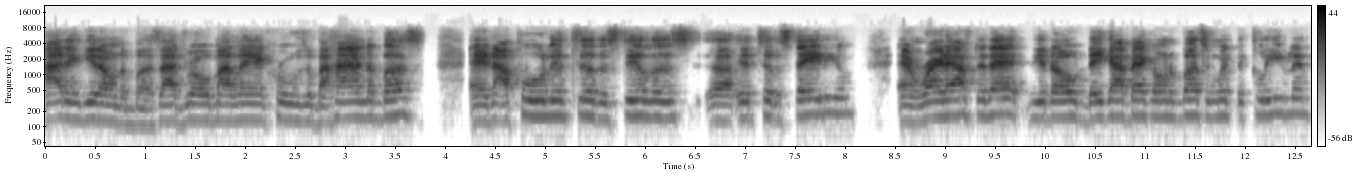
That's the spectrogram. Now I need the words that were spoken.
I didn't get on the bus. I drove my Land Cruiser behind the bus, and I pulled into the Steelers uh, into the stadium. And right after that, you know, they got back on the bus and went to Cleveland.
